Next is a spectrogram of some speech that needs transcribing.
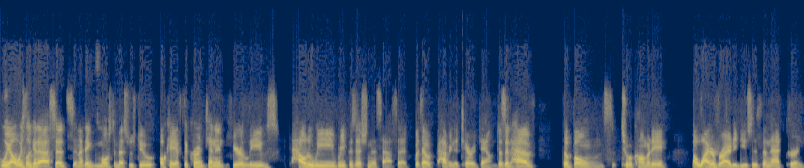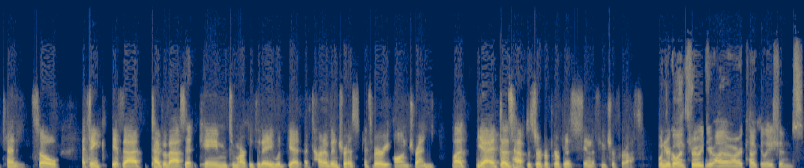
we always look at assets, and I think most investors do. Okay, if the current tenant here leaves, how do we reposition this asset without having to tear it down? Does it have the bones to accommodate a wider variety of uses than that current tenant? So I think if that type of asset came to market today, would get a ton of interest. It's very on trend. But yeah, it does have to serve a purpose in the future for us. When you're going through your IRR calculations,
